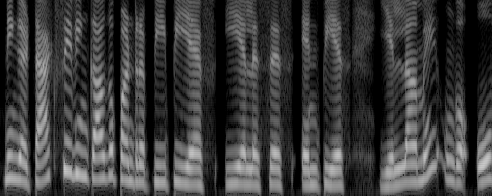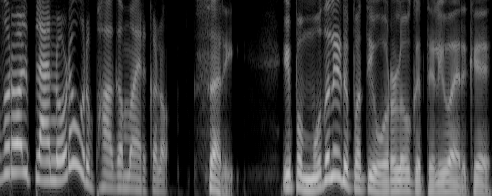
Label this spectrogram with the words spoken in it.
நீங்க டாக்ஸ் சேவிங்காக பண்ற பிபிஎஃப் இஎல்எஸ்எஸ் என்பிஎஸ் எல்லாமே உங்க ஓவரால் பிளானோட ஒரு பாகமா இருக்கணும். சரி. இப்ப முதலீடு பத்தி ஓரளவுக்கு தெளிவா இருக்கு.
